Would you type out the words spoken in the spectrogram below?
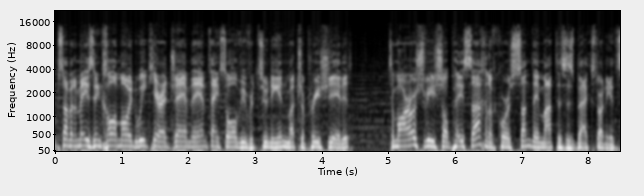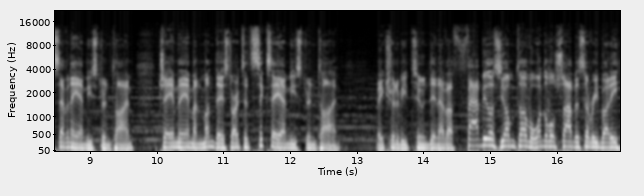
Wraps up an amazing Chol Hamoed week here at JM the AM. Thanks to all of you for tuning in. Much appreciated. Tomorrow, Shvi'i Shel Pesach, and of course, Sunday Matis is back starting at 7 a.m. Eastern Time. JMAM on Monday starts at 6 a.m. Eastern Time. Make sure to be tuned in. Have a fabulous Yom Tov, a wonderful Shabbos, everybody.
